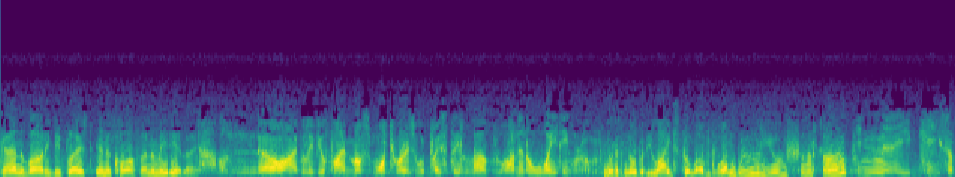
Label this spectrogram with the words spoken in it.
can the body be placed in a coffin immediately? No, I believe you'll find most mortuaries will place the loved one in a waiting room. What if nobody likes the loved one? Will you shut up? In a case of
